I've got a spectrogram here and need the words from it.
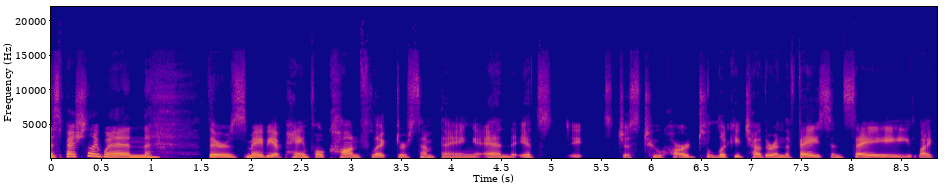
especially when there's maybe a painful conflict or something and it's it's just too hard to look each other in the face and say like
